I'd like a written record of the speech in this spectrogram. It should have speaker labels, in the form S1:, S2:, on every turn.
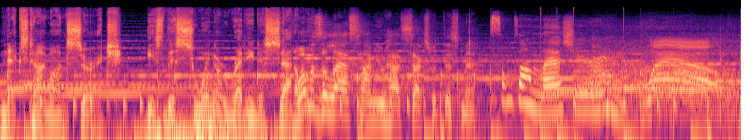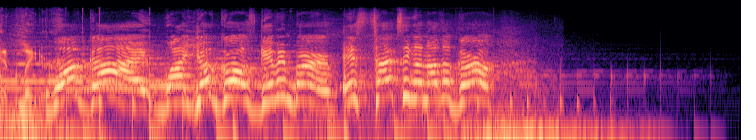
S1: Next time on Serch, is this swinger ready to settle?
S2: When was the last time you had sex with this man?
S3: Sometime last year.
S4: Wow.
S1: And later.
S5: What guy, while your girl's giving birth, is texting another girl?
